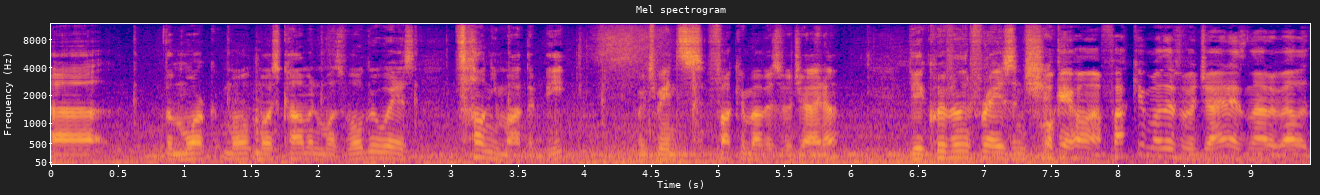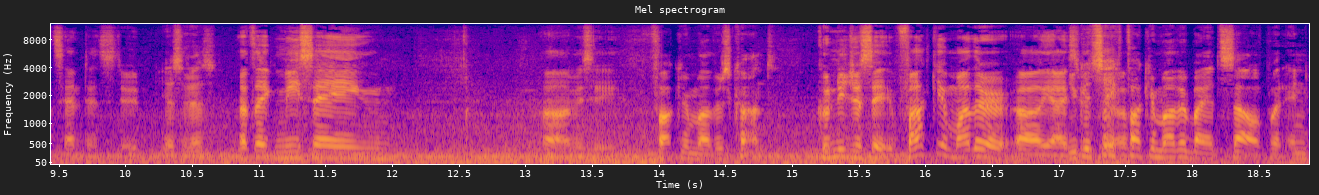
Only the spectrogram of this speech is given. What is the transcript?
uh, the more mo, most common, most vulgar way is "tell your mother beat," which means "fuck your mother's vagina." The equivalent phrase in shit. Okay, hold on. Fuck your mother's vagina is not a valid sentence, dude. Yes, it is. That's like me saying. Oh, let me see. Fuck your mother's cunt. Couldn't you just say "fuck your mother"? Oh yeah, I You could say you're- "fuck your mother" by itself, but in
